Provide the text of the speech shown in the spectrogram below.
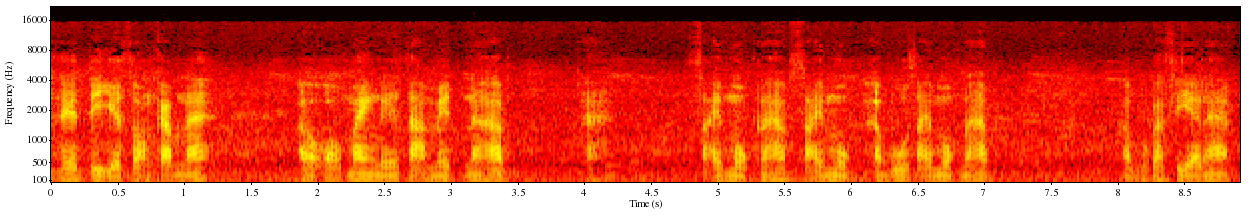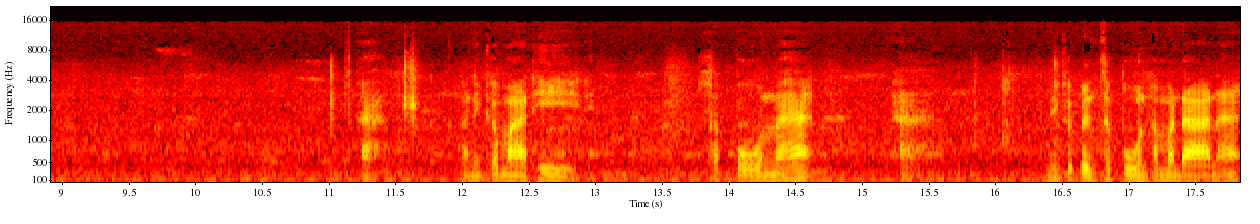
ถ้าจะตีเหยื่อสองกรัมนะ เอาออกแม่งเลยสามเม็ดนะครับอะ สายหมกนะครับ สายหมกอาบูสายหมกนะครับอาบูกาเซียนะฮะอะอันนี้ก็มาที่สปูนนะฮะอะอันนี้ก็เป็นสปูนธรรมดานะฮะ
